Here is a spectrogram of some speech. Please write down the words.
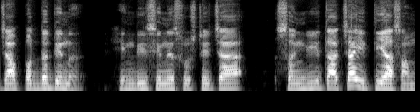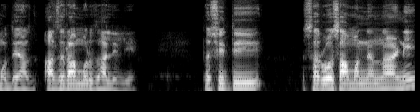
ज्या पद्धतीनं हिंदी सिनेसृष्टीच्या संगीताच्या इतिहासामध्ये आज अजरामर झालेली आहे तशी ती सर्वसामान्यांना आणि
